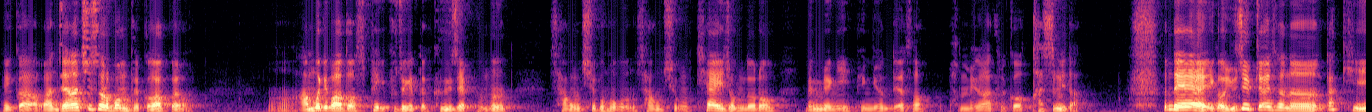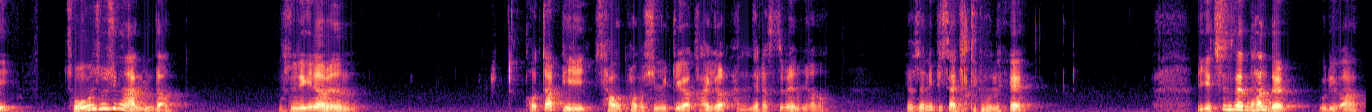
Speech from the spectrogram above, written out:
그러니까 완전한 취소로 보면 될 것 같고요. 어, 아무리 봐도 스펙이 부족했던 그 제품은 4070 혹은 4070 Ti 정도로 명명이 변경되어서 판매가 될 것 같습니다. 근데 이거 유저 입장에서는 딱히 좋은 소식은 아닙니다. 무슨 얘기냐면 어차피 4080 16기가 가격을 안 내렸으면요. 여전히 비싸기 때문에 이게 취소된다 한들 우리가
